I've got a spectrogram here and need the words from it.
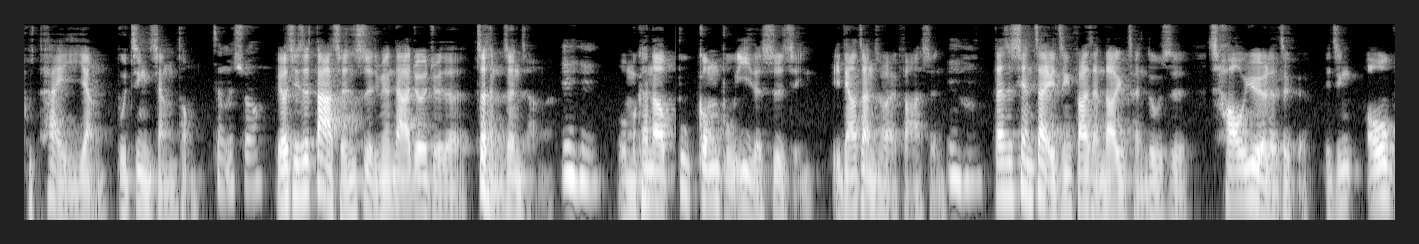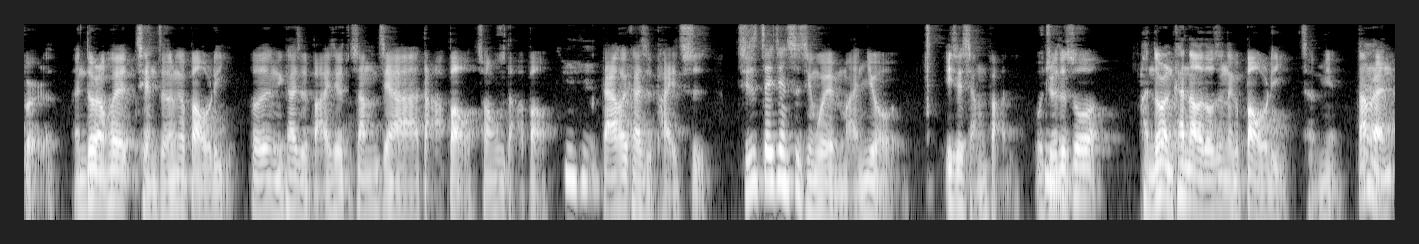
不太一样，不尽相同。怎么说？尤其是大城市里面，大家就会觉得这很正常啊。嗯哼，我们看到不公不义的事情，一定要站出来发声。嗯哼，但是现在已经发展到一个程度是。超越了这个，已经 over 了。很多人会谴责那个暴力，或者你开始把一些商家打爆，窗户打爆，嗯哼，大家会开始排斥。其实这件事情我也蛮有 一些想法的。我觉得说，嗯、很多人看到的都是那个暴力层面，当然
